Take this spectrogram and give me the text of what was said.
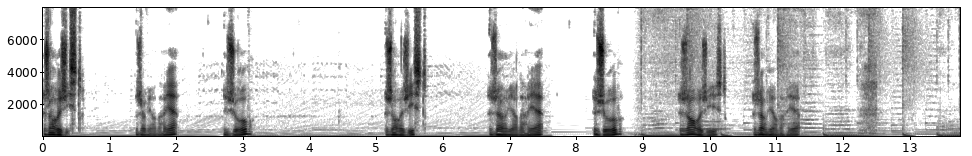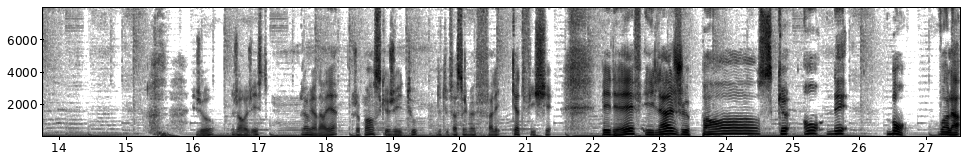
j'enregistre. Je reviens en arrière, j'ouvre, j'enregistre, je reviens en arrière, j'ouvre, j'enregistre, je reviens en arrière, j'enregistre, je reviens en arrière, je pense que j'ai tout. De toute façon, il me fallait 4 fichiers PDF. Et là, je pense que on est bon. Voilà,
